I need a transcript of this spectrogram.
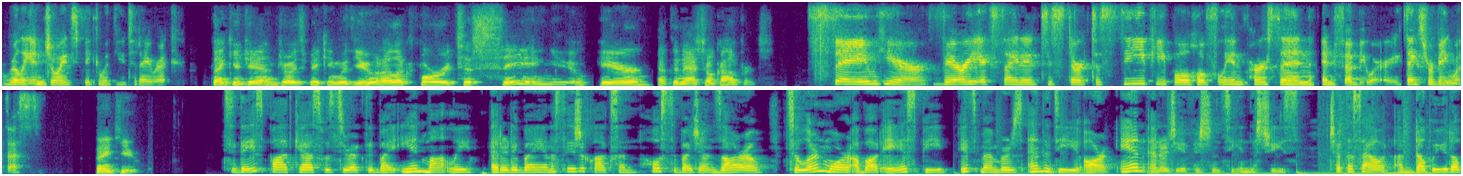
Really enjoyed speaking with you today, Rick. Thank you, Jen. Enjoyed speaking with you, and I look forward to seeing you here at the national conference. Same here. Very excited to start to see people, hopefully in person in February. Thanks for being with us. Thank you. Today's podcast was directed by Ian Motley, edited by Anastasia Clarkson, hosted by Jen Szaro. To learn more about AESP, its members, and the DER and energy efficiency industries, check us out at www.aesp.org.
